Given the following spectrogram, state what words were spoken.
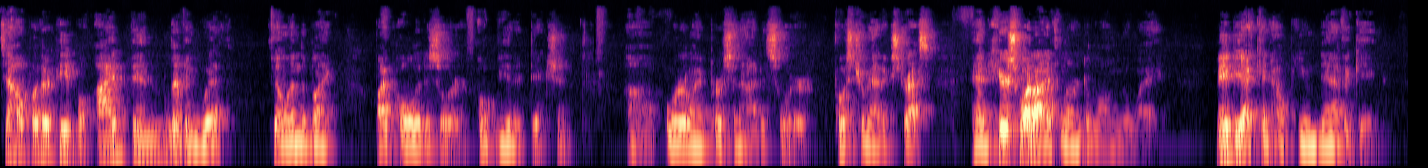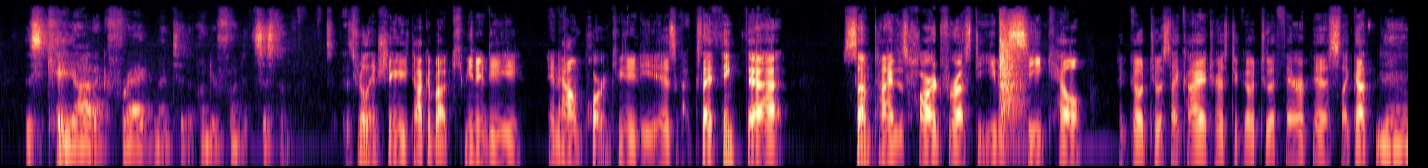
to help other people. I've been living with, fill in the blank, bipolar disorder, opiate addiction, uh, borderline personality disorder, post traumatic stress. And here's what I've learned along the way. Maybe I can help you navigate this chaotic, fragmented, underfunded system. It's really interesting you talk about community and how important community is because I think that sometimes it's hard for us to even seek help to go to a psychiatrist to go to a therapist like that yeah.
